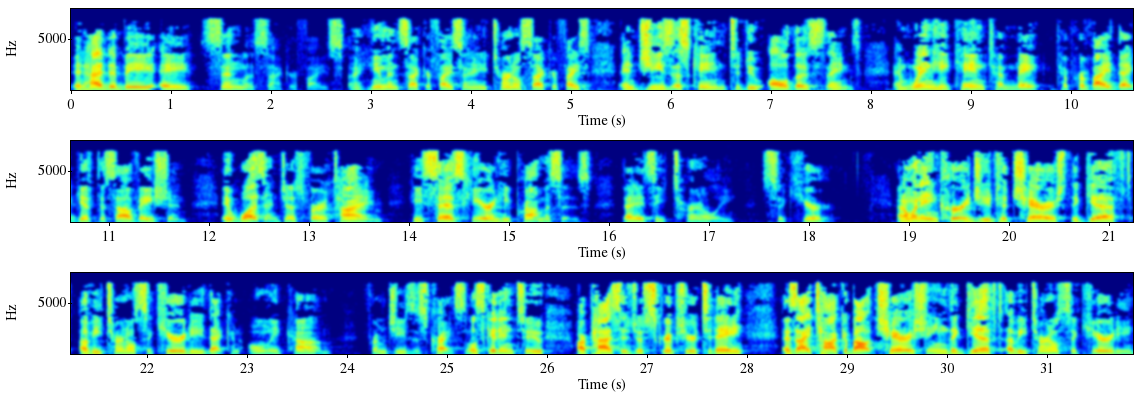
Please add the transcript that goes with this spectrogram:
It had to be a sinless sacrifice, a human sacrifice, an eternal sacrifice. And Jesus came to do all those things. And when he came to make, to provide that gift of salvation, it wasn't just for a time. He says here and he promises that it's eternally secure. And I want to encourage you to cherish the gift of eternal security that can only come from Jesus Christ. Let's get into our passage of scripture today. As I talk about cherishing the gift of eternal security,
